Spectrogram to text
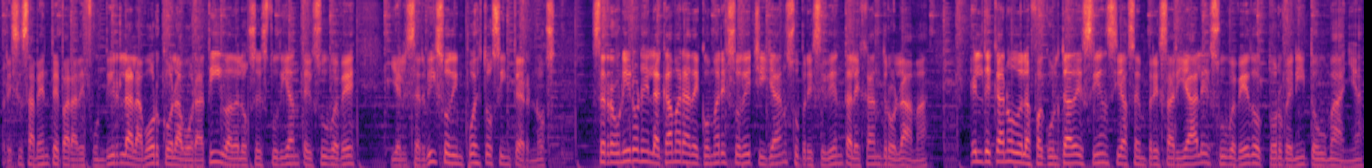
Precisamente para difundir la labor colaborativa de los estudiantes UBB y el Servicio de Impuestos Internos, se reunieron en la Cámara de Comercio de Chillán su presidente Alejandro Lama, el decano de la Facultad de Ciencias Empresariales UBB, doctor Benito Umaña,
